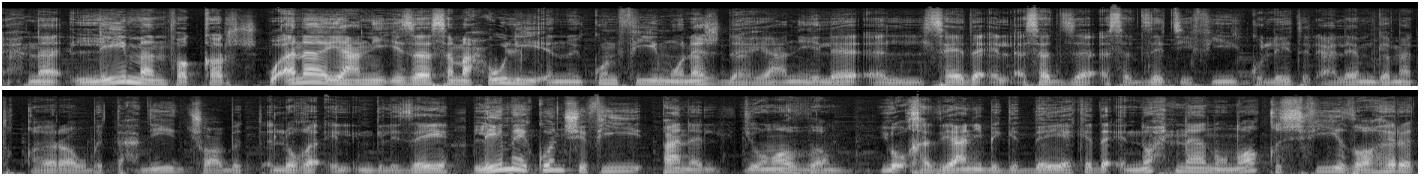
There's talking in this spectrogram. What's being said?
إحنا ليه ما نفكرش؟ وأنا يعني إذا سمحوا لي إنه يكون في مناشده يعني للسادة الأساتذة أساتذتي في كلية الإعلام جامعة القاهرة وبالتحديد شعبة اللغة الإنجليزية ليه ما يكونش في panel ينظم يؤخذ يعني بجدية كده انه إحنا نناقش فيه ظاهرة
